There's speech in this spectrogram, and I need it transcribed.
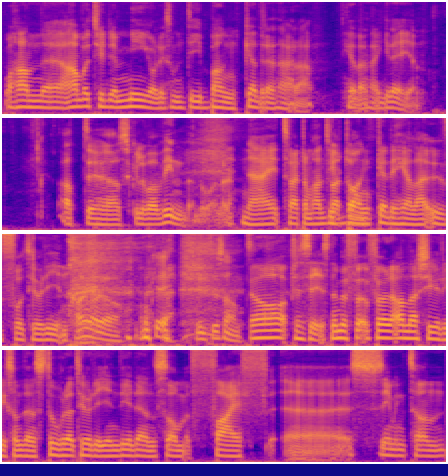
Och han, eh, han var tydligen med och liksom debunkade den här, hela den här grejen. Att det skulle vara vinden då eller? Nej, tvärtom. Han Tvärtom. debunkade hela ufo-teorin. Ja, ja, ja, okej, intressant. Ja, precis. Nej, men för, för annars är ju liksom den stora teorin, det är den som Fife eh, Symington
